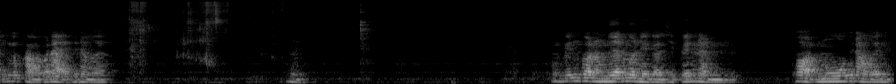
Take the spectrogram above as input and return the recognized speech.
กินกับข้าวก็ได้พี่น้องเลยอืมมันกินก่อนโรงเรียนมื้อนี้ก็สิเป็นนั่นทอดหมูพี่น้องเอ้ยนี่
